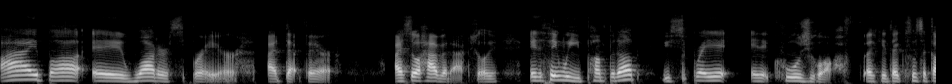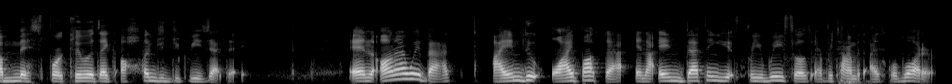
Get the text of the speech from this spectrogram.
I bought a water sprayer at that fair. I still have it actually. It's a thing where you pump it up, you spray it, and it cools you off. Like it's like it's like a mist for it. Was like hundred degrees that day. And on our way back, I am do I bought that, and I thing you get free refills every time with ice cold water.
